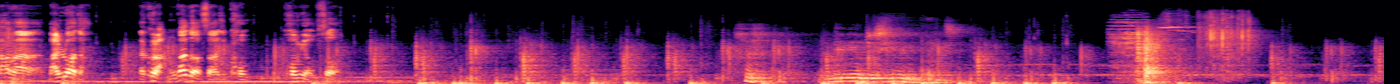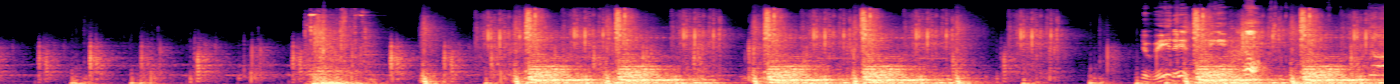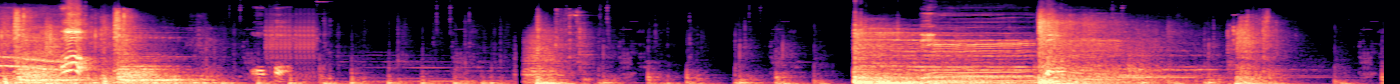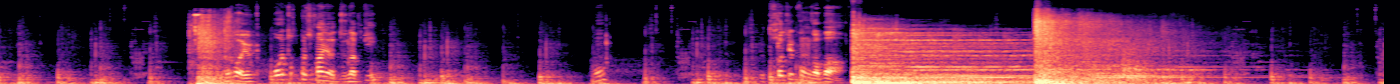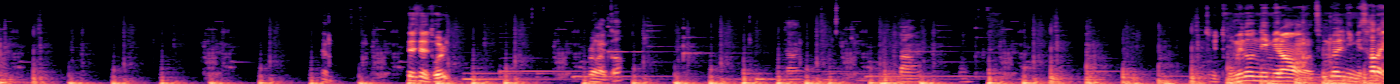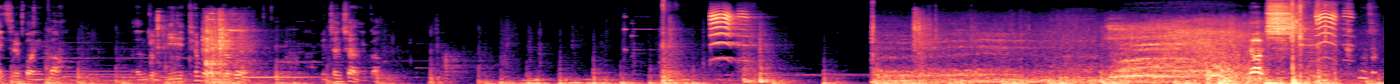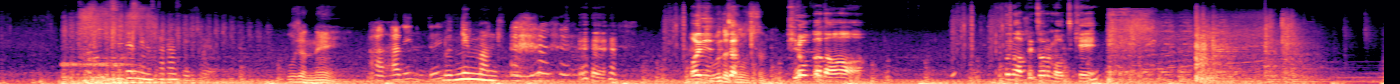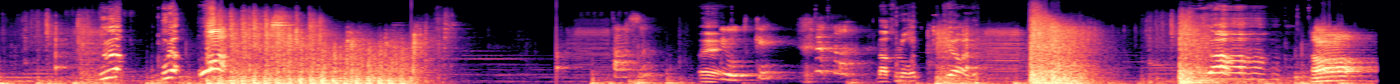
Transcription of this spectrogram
잠깐만, 말로 하자. 나 그걸 안 가져왔어. 아직 검, 검이 없어. Maybe I'm just hearing things. 이렇게 뻔쩍뻔쩍하냐 눈앞이? 어? 이거 터질 건가 봐. 슬슬 돌? 들어갈까? 땅, 빵, 도미노님이랑 손별님이 살아 있을 거니까 난 좀 미리 템을 얹어도 괜찮지 않을까? 야 씨. 피디님 살아계셔요. 죽으셨네. 아 아닌데. 루님만 죽으세요. 아니 두분 다 진짜 죽었음. 귀엽다 나. 폰 앞에 저러면 어떡해? 으악! 뭐야? 와! 살았어? 예. 이거 어떡해? 나 글로 뛰어갈래. 으아! 아,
